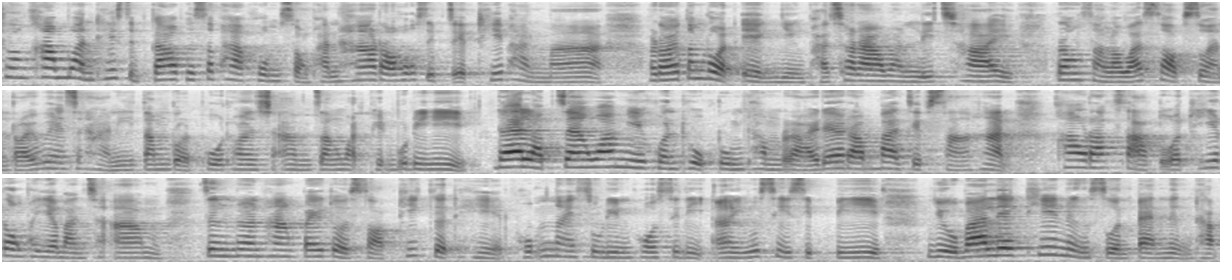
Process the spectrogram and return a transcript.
ช่วงค่ำวันที่ 19 พฤษภาคม 2567 ที่ผ่านมา ร้อยตำรวจเอกหญิงพัชราวันลิชชัย รองสารวัตรสอบสวนร้อยเวรสถานีตำรวจภูธรชะอำจังหวัดเพชรบุรี ได้รับแจ้งว่ามีคนถูกรุมทำร้ายได้รับบาดเจ็บสาหัส เข้ารักษาตัวที่โรงพยาบาลชะอำจึงเดินทางไปตรวจสอบที่เกิดเหตุ พบนายสุรินทร์โพสิริอายุ 40 ปี อยู่บ้านเลขที่ 1081ทับ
